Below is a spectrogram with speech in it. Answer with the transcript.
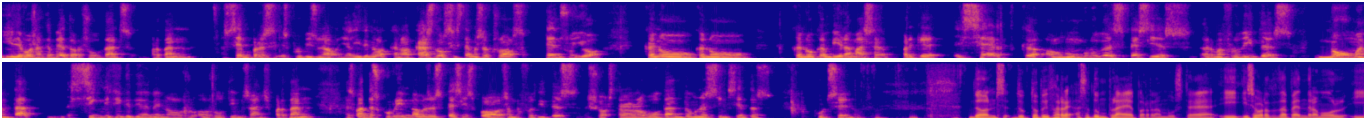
i llavors han canviat els resultats. Per tant, sempre és, és provisional. Ja li dic que en el cas dels sistemes sexuals penso jo que no, que no, que no canviarà massa perquè és cert que el nombre d'espècies hermafrodites no ha augmentat significativament els, els últims anys. Per tant, es van descobrint noves espècies, però les amfrodites, això, estaran al voltant d'unes 500 potser. No? Doncs, doctor Piferrer, ha estat un plaer parlar amb vostè i, i sobretot aprendre molt. I,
